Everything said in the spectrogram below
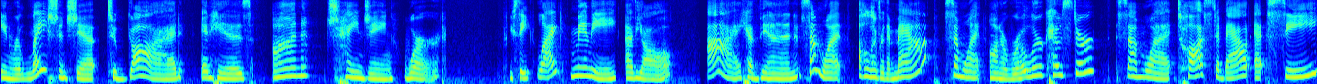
in relationship to God and His unchanging Word. You see, like many of y'all, I have been somewhat all over the map, somewhat on a roller coaster, somewhat tossed about at sea.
